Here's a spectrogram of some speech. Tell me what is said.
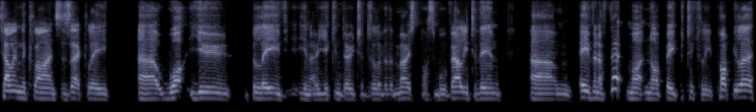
telling the clients exactly uh, what you believe you know you can do to deliver the most possible value to them um, even if that might not be particularly popular,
